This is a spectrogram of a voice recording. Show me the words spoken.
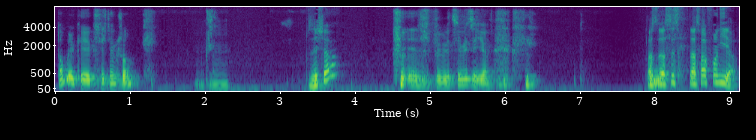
Doppelkeks, ich denke schon. Sicher? Ich bin mir ziemlich sicher. Also das ist, das war von dir.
